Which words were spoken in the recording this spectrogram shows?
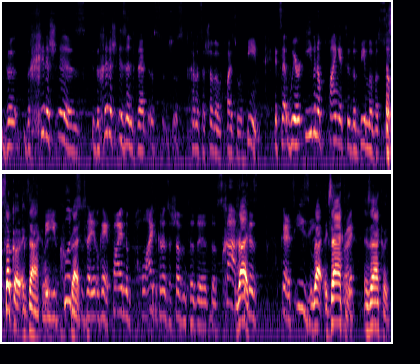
the the chiddush is the chiddush isn't that Kanas Hashavim applies to a beam. It's that we're even applying it to the beam of a A sukkah. sukkah, exactly. But you could right. say, okay, fine, apply the Kanas Hashavim to the the schach Right. because okay, it's easy. Right, exactly, Right? exactly.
